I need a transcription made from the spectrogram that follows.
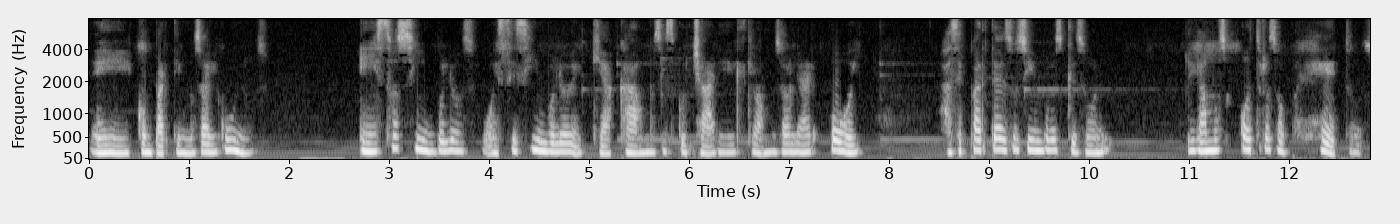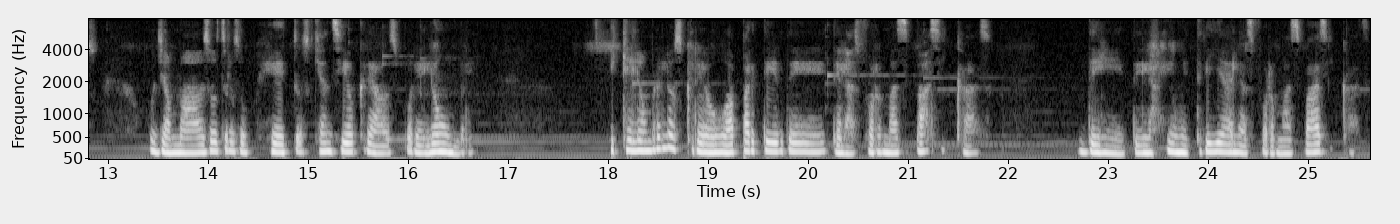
eh, compartimos algunos estos símbolos o este símbolo del que acabamos de escuchar y del que vamos a hablar hoy hace parte de esos símbolos que son, digamos, otros objetos o llamados otros objetos que han sido creados por el hombre y que el hombre los creó a partir de, las formas básicas, de, la geometría de las formas básicas.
